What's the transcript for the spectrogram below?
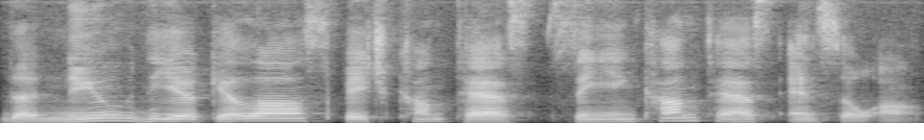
the New Year Gala, speech contest, singing contest, and so on.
